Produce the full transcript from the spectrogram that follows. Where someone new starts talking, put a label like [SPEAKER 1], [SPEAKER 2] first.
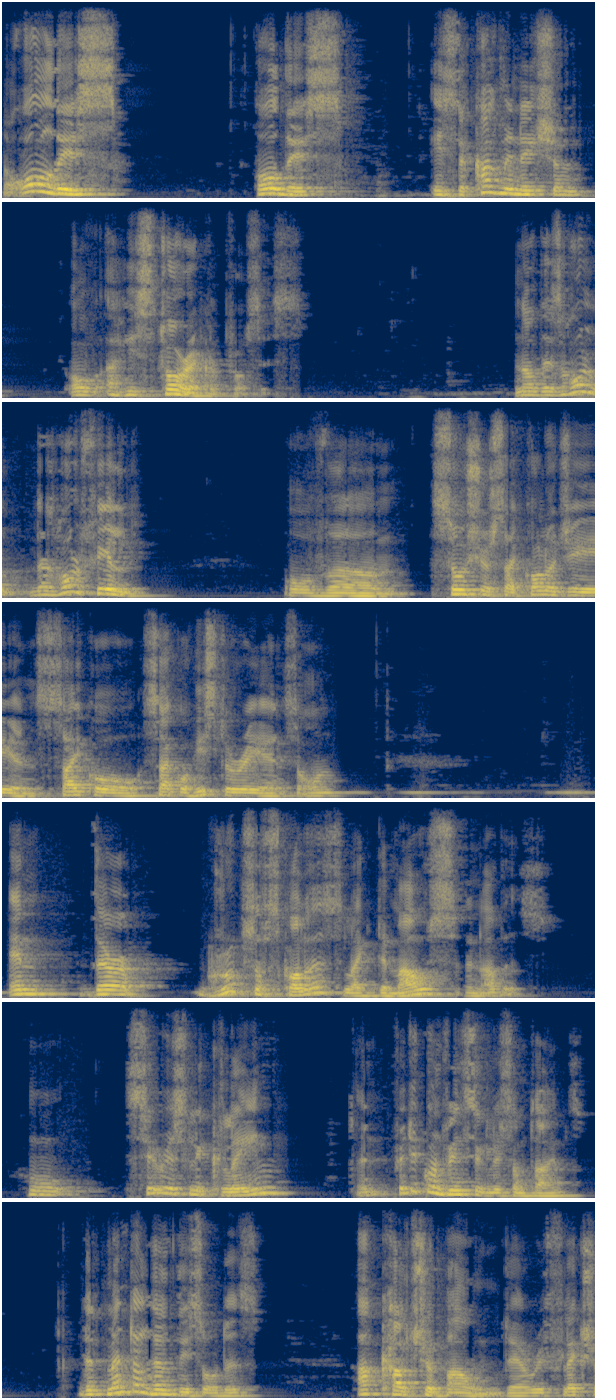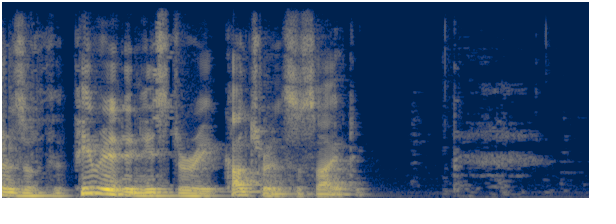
[SPEAKER 1] All this, all this is the culmination of a historical process. Now, there's a whole, there's a whole field of um, social psychology and psycho psychohistory and so on. And there are groups of scholars like deMause and others who seriously claim, and pretty convincingly sometimes, that mental health disorders are culture bound. They are reflections of a period in history, culture, and society.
